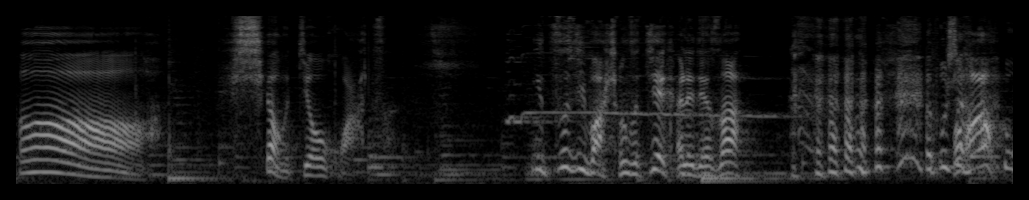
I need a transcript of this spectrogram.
哦，小叫花子，你自己把绳子解开了的是？不是，我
